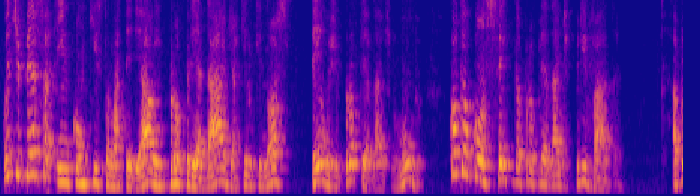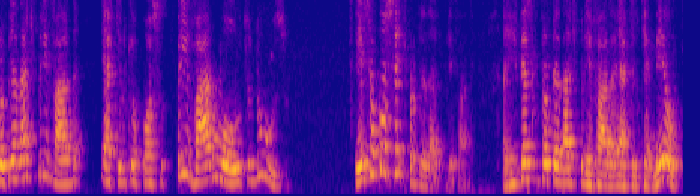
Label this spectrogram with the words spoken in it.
Quando a gente pensa em conquista material, em propriedade, aquilo que nós temos de propriedade no mundo, qual que é o conceito da propriedade privada? A propriedade privada é aquilo que eu posso privar o outro do uso. Esse é o conceito de propriedade privada. A gente pensa que propriedade privada é aquilo que é meu,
